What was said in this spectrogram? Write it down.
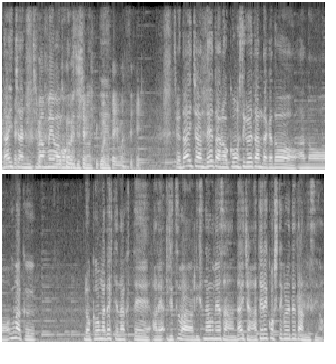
大ちゃんに一番迷惑をかけてしまっ申し訳ござていません。違う大ちゃんデータ録音してくれたんだけどあのうまく録音ができてなくてあれ実はリスナーの皆さん大ちゃん当てれこしてくれてたんですよ。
